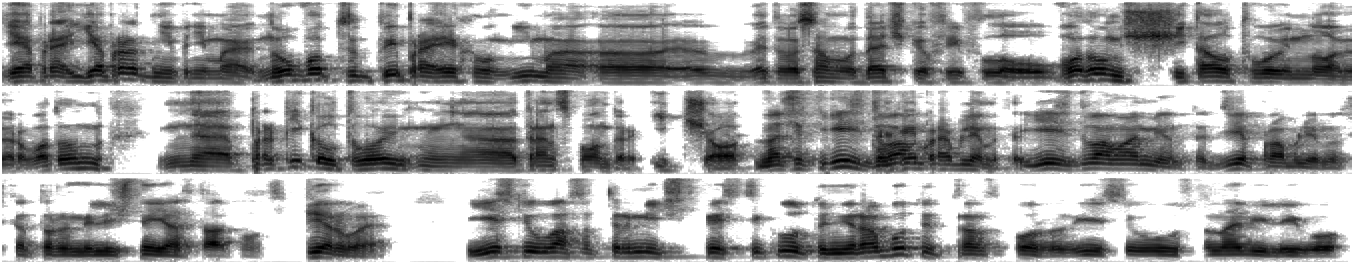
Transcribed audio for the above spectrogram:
я, я правда не понимаю. Ну вот ты проехал мимо э, этого самого датчика FreeFlow. Вот он считал твой номер. Вот он э, пропикал твой э, транспондер. И чё? Значит, есть Какая два, проблема-то? Есть два момента, две проблемы, с которыми лично я столкнулся. Первое. Если у вас термическое стекло, то не работает транспондер, если вы установили его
